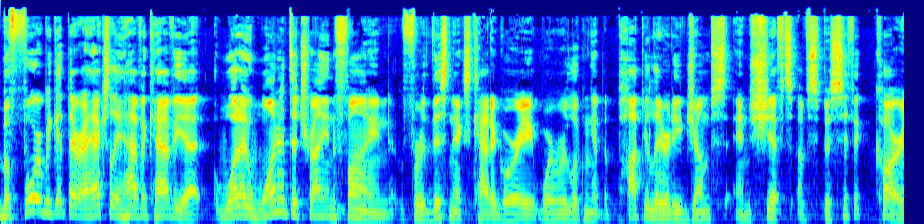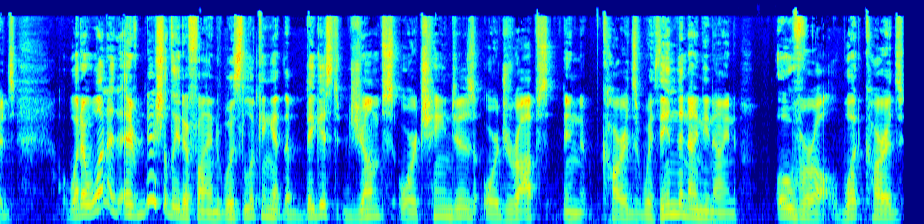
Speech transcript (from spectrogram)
Before we get there, I actually have a caveat. What I wanted to try and find for this next category, where we're looking at the popularity jumps and shifts of specific cards, what I wanted initially to find was looking at the biggest jumps or changes or drops in cards within the 99 overall. What cards,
